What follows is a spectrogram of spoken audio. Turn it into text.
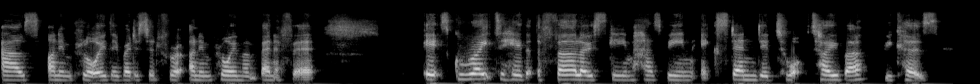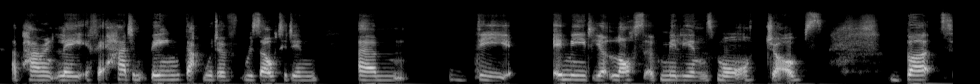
as unemployed. They registered for unemployment benefit. It's great to hear that the furlough scheme has been extended to October because apparently, if it hadn't been, that would have resulted in um, the immediate loss of millions more jobs. But,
